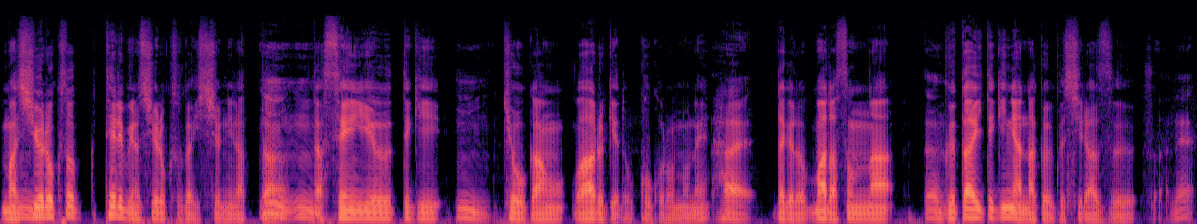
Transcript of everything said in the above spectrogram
まあ、うん。収録と、テレビの収録とか一緒になった、うん。うん。だ戦友的うん。共感はあるけど心のね。はい。だけどまだそんなうん。具体的には仲良く知らず、そうだね。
